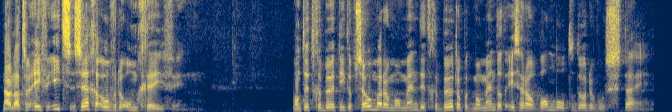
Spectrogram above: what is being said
Nou, laten we even iets zeggen over de omgeving. Want dit gebeurt niet op zomaar een moment, dit gebeurt op het moment dat Israël wandelt door de woestijn.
